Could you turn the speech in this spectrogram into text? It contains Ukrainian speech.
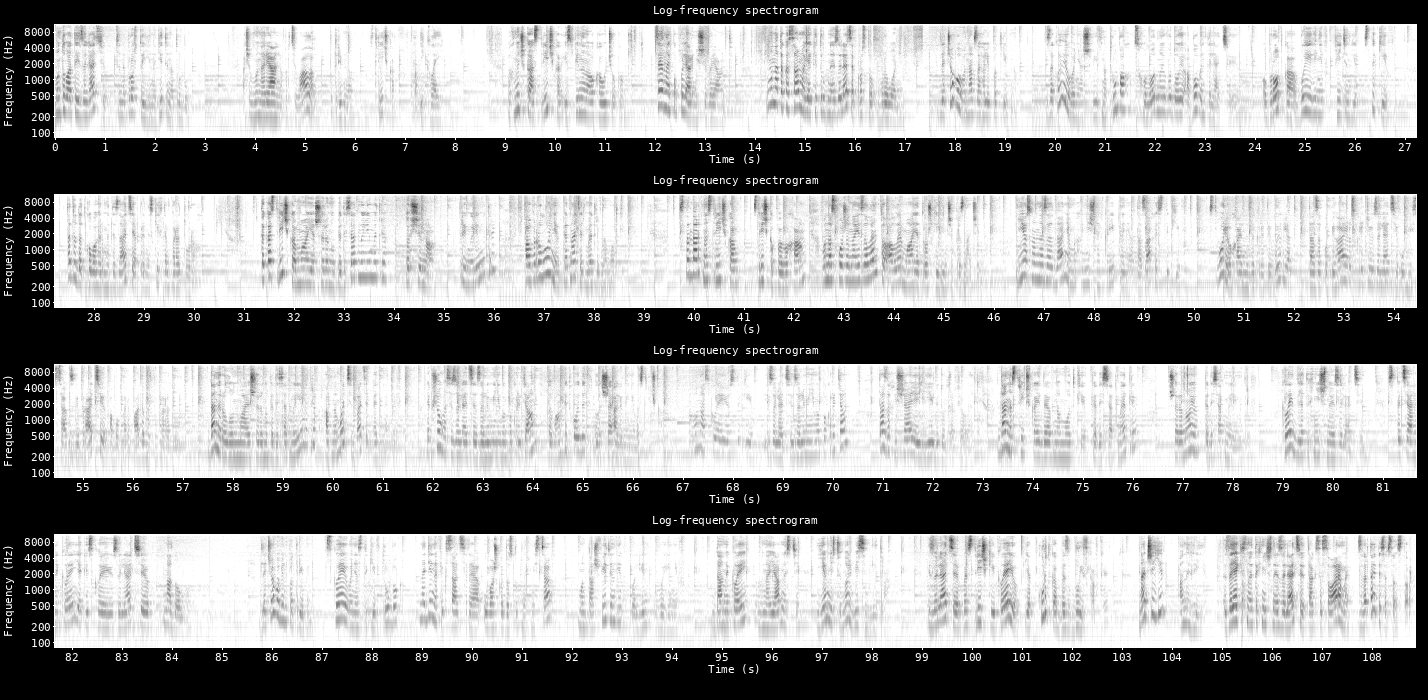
Монтувати ізоляцію це не просто її надіти на трубу. А щоб вона реально працювала, потрібна стрічка і клей. Гнучка стрічка із піненого каучуку. Це найпопулярніший варіант. Вона така сама, як і трубна ізоляція, просто в рулоні. Для чого вона взагалі потрібна? Заклеювання швів на трубах з холодною водою або вентиляцією, обробка вигинів, фітінгів, стиків та додаткова герметизація при низьких температурах. Така стрічка має ширину 50 мм, товщина 3 мм, а в рулоні 15 метрів намотки. Стандартна стрічка, стрічка ПВХ, вона схожа на ізоленту, але має трошки інше призначення. Її основне завдання механічне кріплення та захист стиків. Створює охайний закритий вигляд та запобігає розкриттю ізоляції у місцях з вібрацією або перепадами температур. Даний рулон має ширину 50 мм, а в намотці 25 метрів. Якщо у вас ізоляція з алюмінієвим покриттям, то вам підходить лише алюмінієва стрічка. Вона склеює стики ізоляції з алюмінієвим покриттям та захищає її від ультрафіолету. Дана стрічка йде в намотки 50 метрів шириною 50 мм. Клей для технічної ізоляції. Спеціальний клей, який склеює ізоляцію надовго. Для чого він потрібен? Склеювання стиків трубок, надійна фіксація у важкодоступних місцях, монтаж фітингів, колін, вигинів. Даний клей в наявності ємністю 0,8 літра. Ізоляція без стрічки і клею, як куртка без блискавки. Наче є, а не гріє. За якісною технічною ізоляцією та аксесуарами звертайтеся в Санстор.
